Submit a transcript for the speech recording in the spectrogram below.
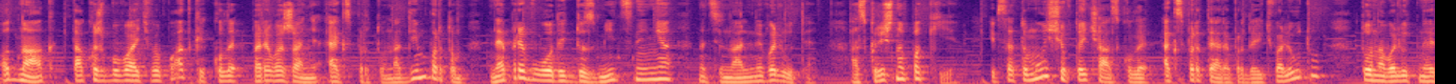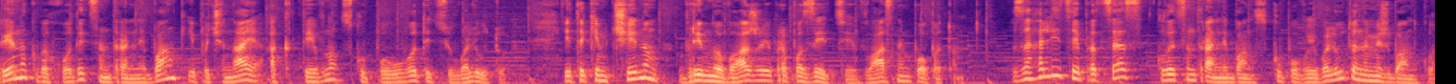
Однак також бувають випадки, коли переважання експорту над імпортом не приводить до зміцнення національної валюти, а скоріш навпаки. І все тому, що в той час, коли експортери продають валюту, то на валютний ринок виходить центральний банк і починає активно скуповувати цю валюту. І таким чином врівноважує пропозицію власним попитом. Взагалі, цей процес, коли центральний банк скуповує валюту на міжбанку,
